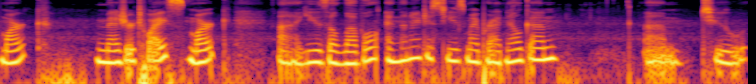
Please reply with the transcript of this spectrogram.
mark, measure twice, mark, uh, use a level, and then I just use my brad nail gun um, to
